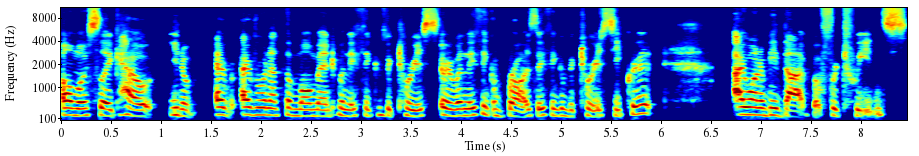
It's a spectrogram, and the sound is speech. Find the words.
Almost like how, you know, ev- everyone at the moment when they think of Victoria's or when they think of bras, they think of Victoria's Secret. I want to be that but for tweens.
